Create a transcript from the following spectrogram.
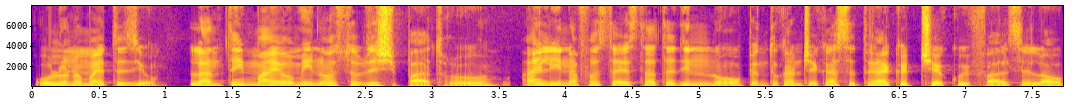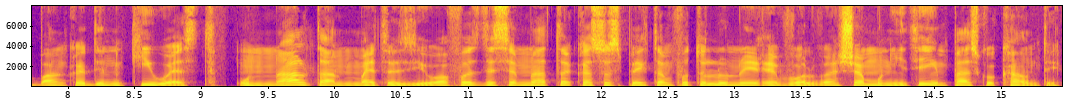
o lună mai târziu. La 1 mai 1984, Aileen a fost arestată din nou pentru că a încercat să treacă cecuri false la o bancă din Key West. Un alt an mai târziu a fost desemnată ca suspectă în futul unui revolver și a muniției în Pasco County.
